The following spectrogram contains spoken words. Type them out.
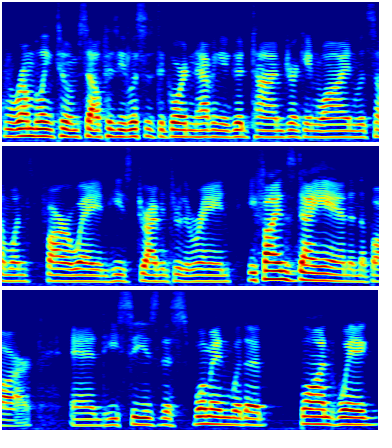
grumbling to himself as he listens to Gordon having a good time drinking wine with someone far away and he's driving through the rain. He finds Diane in the bar and he sees this woman with a blonde wig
